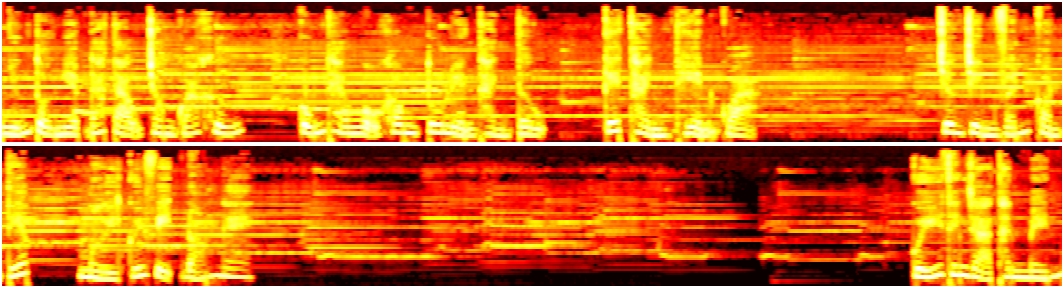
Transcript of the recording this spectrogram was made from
Những tội nghiệp đã tạo trong quá khứ cũng theo ngộ không tu luyện thành tựu, kết thành thiện quả. Chương trình vẫn còn tiếp, mời quý vị đón nghe. Quý thính giả thân mến,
